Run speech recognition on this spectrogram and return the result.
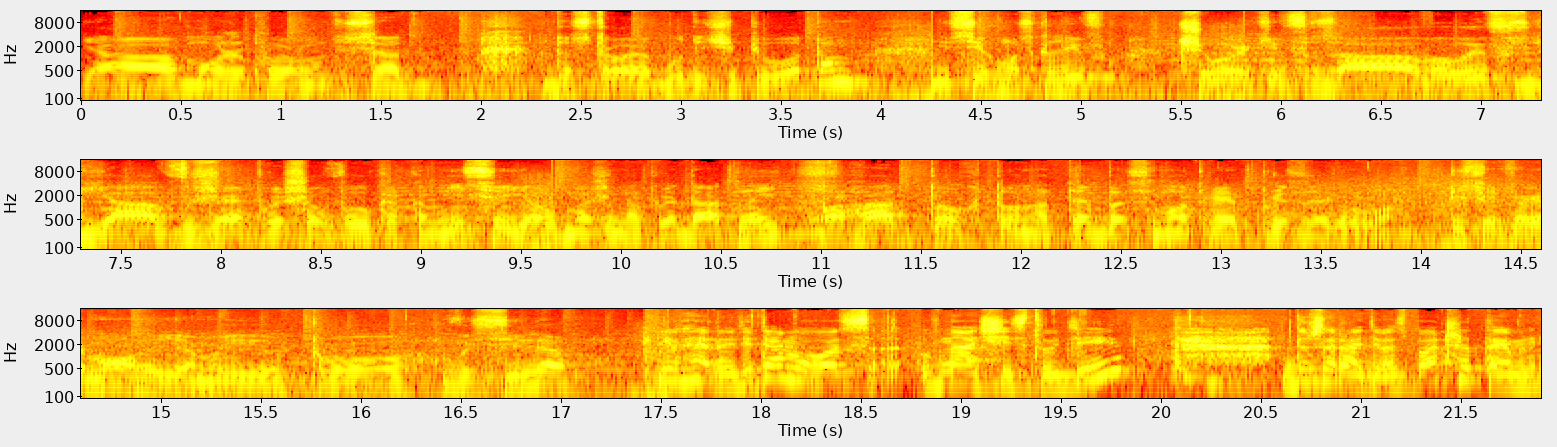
Я можу повернутися до строю, будучи пілотом. Не всіх москалів чи орків завалив. Я вже пройшов велика комісія, я обмежено придатний. Багато хто на тебе смотрить презирливо. Після перемоги я мрію про весілля. Євгене, вітаємо вас в нашій студії. Дуже раді вас бачити.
